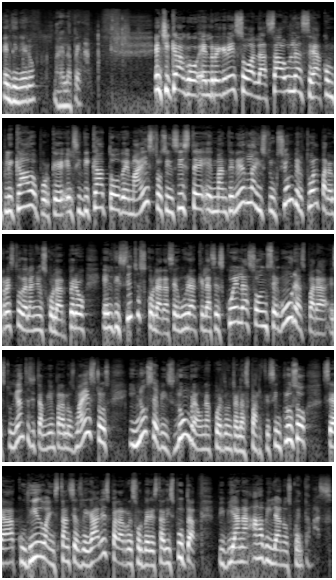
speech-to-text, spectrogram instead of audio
el dinero vale la pena. En Chicago, el regreso a las aulas se ha complicado porque el sindicato de maestros insiste en mantener la instrucción virtual para el resto del año escolar, pero el distrito escolar asegura que las escuelas son seguras para estudiantes y también para los maestros y no se vislumbra un acuerdo entre las partes. Incluso se ha acudido a instancias legales para resolver esta disputa. Viviana Ávila nos cuenta más.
